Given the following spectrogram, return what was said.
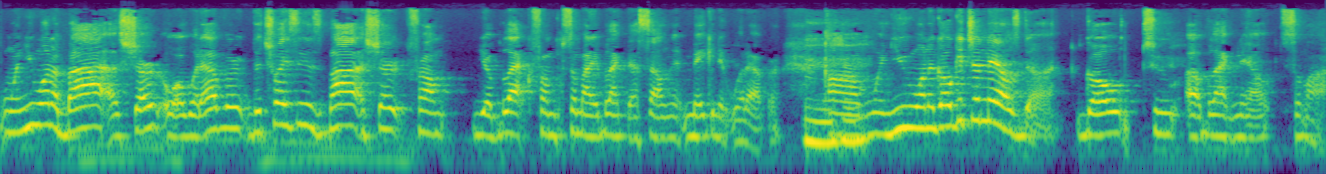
when you want to buy a shirt or whatever, the choice is buy a shirt from your black from somebody black that's selling it, making it whatever. Mm-hmm. Um, when you want to go get your nails done, go to a black nail salon.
